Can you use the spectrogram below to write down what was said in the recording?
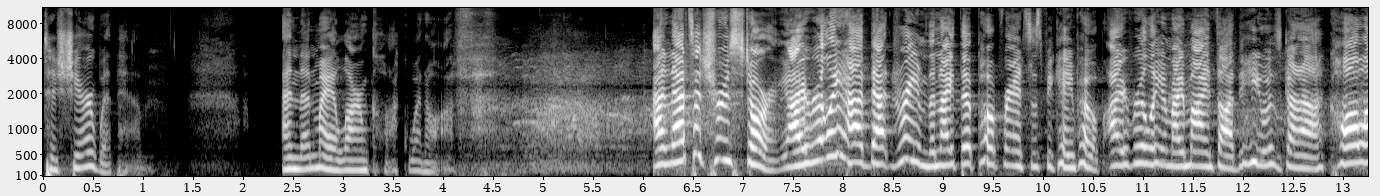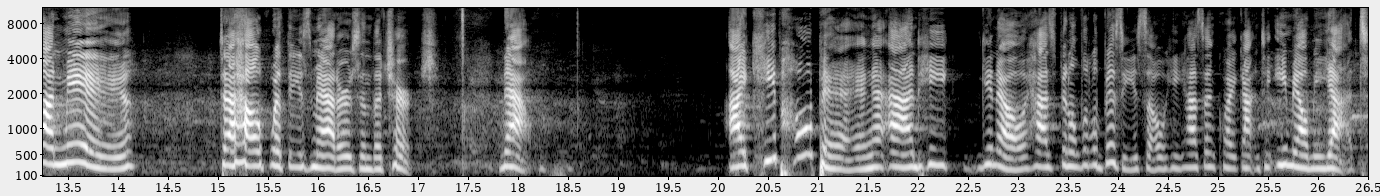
to share with him. And then my alarm clock went off. And that's a true story. I really had that dream the night that Pope Francis became Pope. I really, in my mind, thought that he was going to call on me to help with these matters in the church. Now, I keep hoping, and he, you know, has been a little busy, so he hasn't quite gotten to email me yet.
